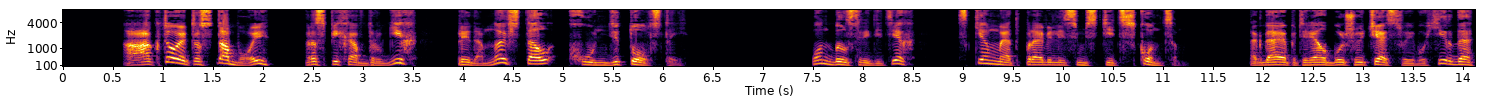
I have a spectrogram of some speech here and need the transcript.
— А кто это с тобой? — распихав других, предо мной встал Хунди Толстый. Он был среди тех, с кем мы отправились мстить с концем. Тогда я потерял большую часть своего хирда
